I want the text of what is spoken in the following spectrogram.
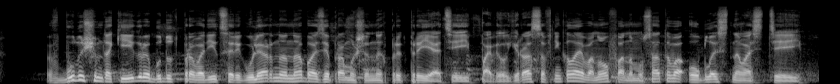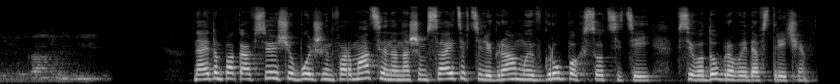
В будущем такие игры будут проводиться регулярно на базе промышленных предприятий. Павел Юрасов, Николай Иванов, Анна Мусатова, Область новостей. На этом пока все. Еще больше информации на нашем сайте, в Телеграм и в группах соцсетей. Всего доброго и до встречи.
